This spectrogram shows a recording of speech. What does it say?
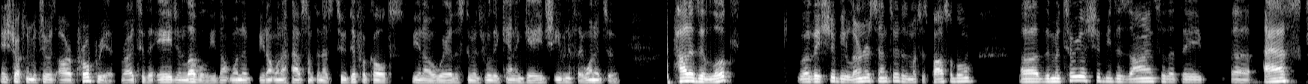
instructional materials are appropriate right to the age and level. You don't want to you don't want to have something that's too difficult you know where the students really can't engage even if they wanted to. How does it look? Well they should be learner centered as much as possible. Uh, the materials should be designed so that they uh, ask,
